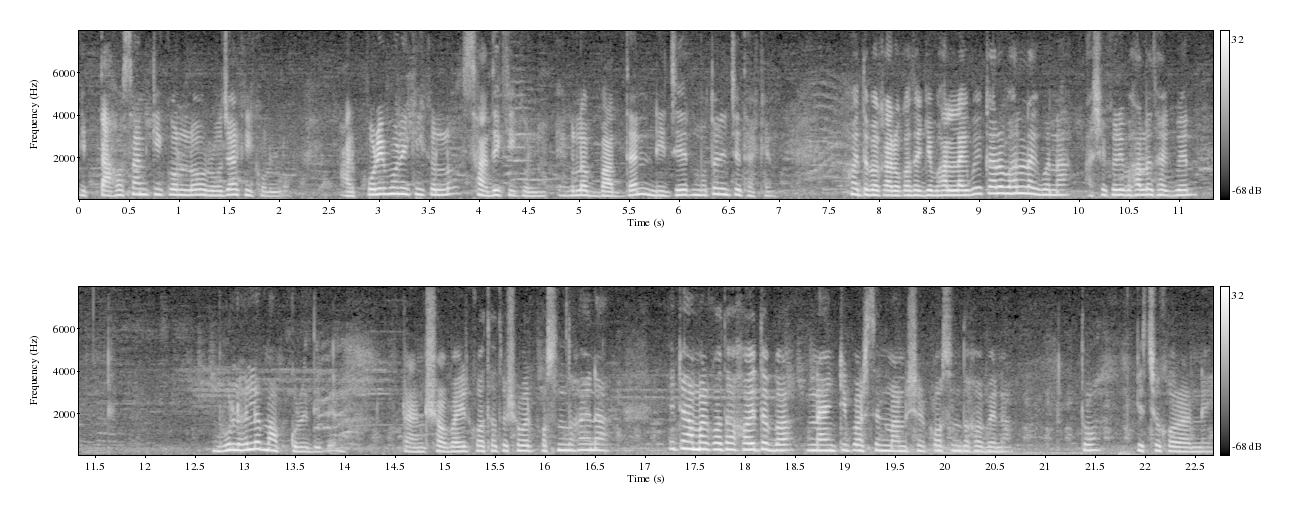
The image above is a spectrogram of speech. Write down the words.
এই তাহসান কি করল, রোজা কি করল, আর পরিমণি কি করল, সাদি কি করল, এগুলো বাদ দেন, নিজের মতো নিজে থাকেন। হয়তো বা কারও কথা যে ভালো লাগবে, কারও ভালো লাগবে না। আশা করি ভালো থাকবেন। ভুল হলে মাফ করে দিবেন। কারণ সবাইয়ের কথা তো সবার পছন্দ হয় না। এটা আমার কথা হয়তো বা নাইনটি পারসেন্ট মানুষের পছন্দ হবে না। তো কিছু করার নেই।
